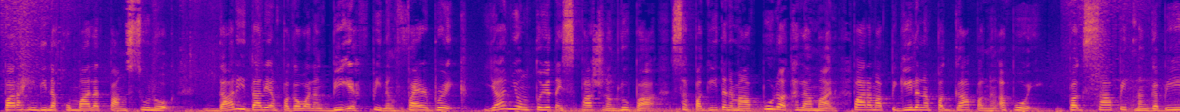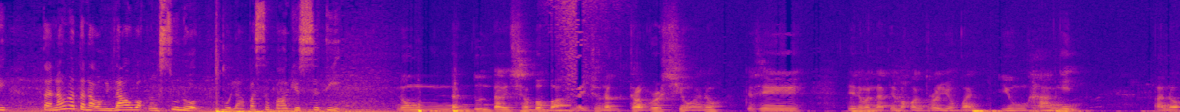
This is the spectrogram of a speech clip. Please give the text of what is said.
Para hindi na kumalat pa ang sunog, dali-dali ang paggawa ng BFP ng fire break. Yan yung tuyot na espasyo ng lupa sa pagitan ng mga puno at halaman para mapigilan ang paggapang ng apoy. Pagsapit ng gabi, tanaw na tanaw ang lawak ng sunog mula pa sa Baguio City. Nung nandun tayo sa baba, medyo nag-traverse yung ano, kasi di naman natin makontrol yung kan, yung hangin. Ano,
